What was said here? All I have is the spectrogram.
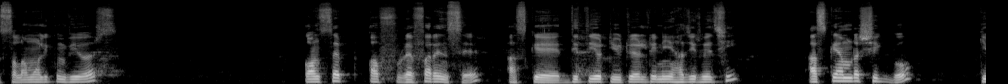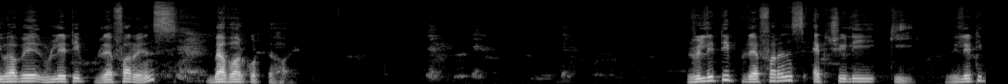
আসসালামু আলাইকুম ভিউয়ার্স। কনসেপ্ট অফ রেফারেন্সের আজকে দ্বিতীয় টিউটোরিয়ালটি নিয়ে হাজির হয়েছি। আজকে আমরা শিখব কীভাবে রিলেটিভ রেফারেন্স ব্যবহার করতে হয়। রিলেটিভ রেফারেন্স অ্যাকচুয়ালি কি? রিলেটিভ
